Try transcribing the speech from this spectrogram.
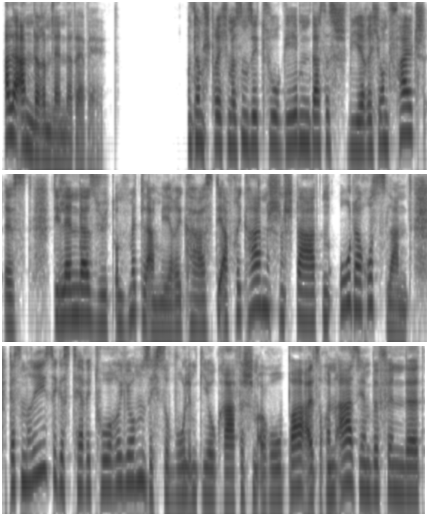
alle anderen Länder der Welt. Unterm Strich müssen sie zugeben, dass es schwierig und falsch ist, die Länder Süd- und Mittelamerikas, die afrikanischen Staaten oder Russland, dessen riesiges Territorium sich sowohl im geografischen Europa als auch in Asien befindet,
